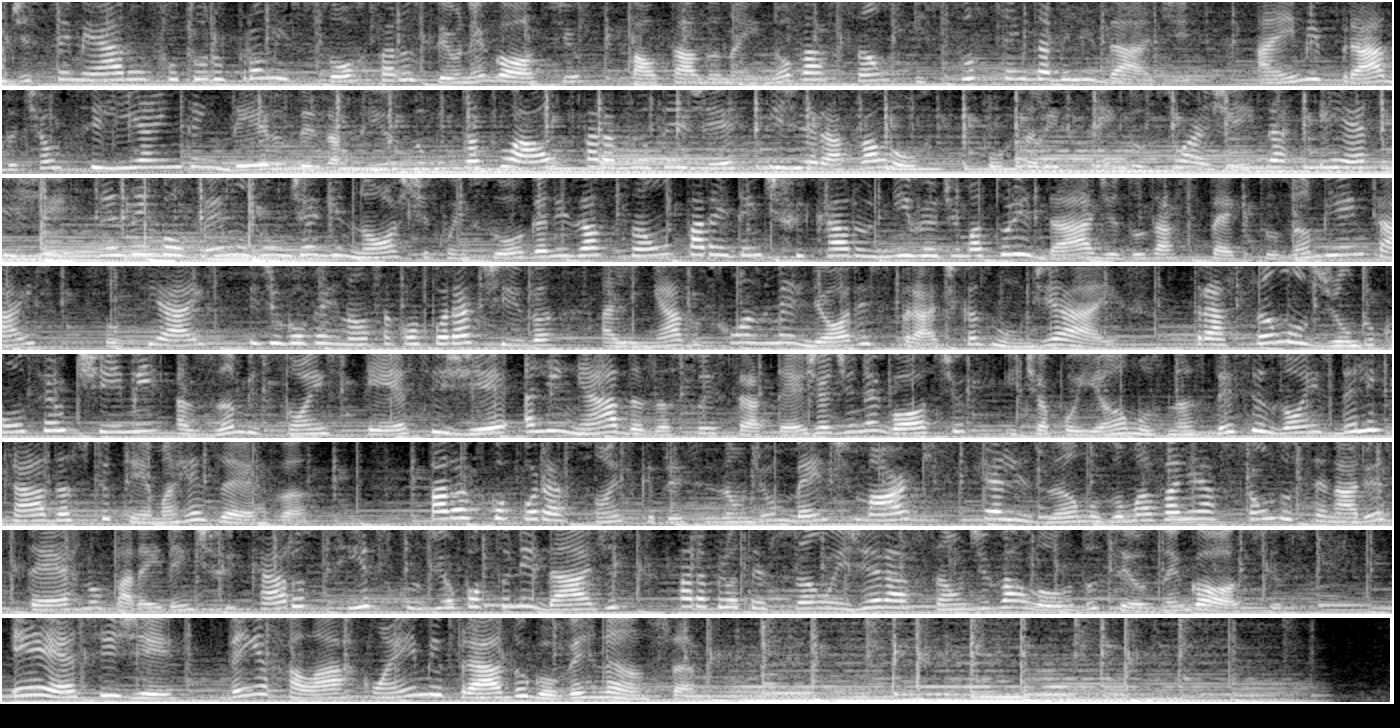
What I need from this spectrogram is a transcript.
tempo de semear um futuro promissor para o seu negócio, pautado na inovação e sustentabilidade. A M Prado te auxilia a entender os desafios do mundo atual para proteger e gerar valor, fortalecendo sua agenda ESG. Desenvolvemos um diagnóstico em sua organização para identificar o nível de maturidade dos aspectos ambientais, sociais e de governança corporativa, alinhados com as melhores práticas mundiais. Traçamos junto com seu time as ambições ESG alinhadas à sua estratégia de negócio e te apoiamos nas decisões delicadas que o tema reserva. Para as corporações que precisam de um benchmark, realizamos uma avaliação do cenário externo para identificar os riscos e oportunidades para proteção e geração de valor dos seus negócios. ESG. Venha falar com a M Prado Governança.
